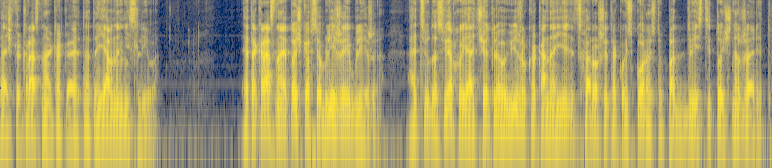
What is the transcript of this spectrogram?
Тачка красная какая-то, это явно не слива. Эта красная точка все ближе и ближе. Отсюда сверху я отчетливо вижу, как она едет с хорошей такой скоростью, под 200 точно жарит.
